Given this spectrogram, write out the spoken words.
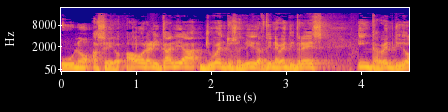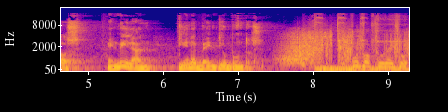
1 a 0. Ahora en Italia, Juventus el líder tiene 23, Inter 22. El Milan tiene 21 puntos. Footbox Today Sur.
